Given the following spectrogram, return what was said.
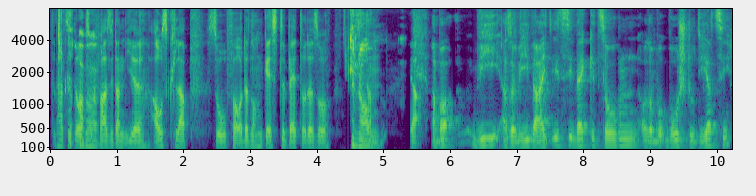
Dann hat sie dort Aber, so quasi dann ihr Ausklappsofa oder noch ein Gästebett oder so. Genau. Dann, ja. Aber wie, also wie weit ist sie weggezogen oder wo, wo studiert sie?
